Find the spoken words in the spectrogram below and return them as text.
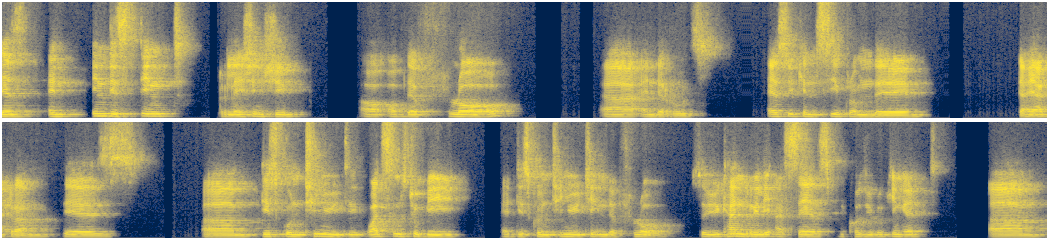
there's an indistinct relationship uh, of the floor uh, and the roots. As you can see from the diagram, there's um, discontinuity, what seems to be a discontinuity in the floor. So you can't really assess because you're looking at um,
